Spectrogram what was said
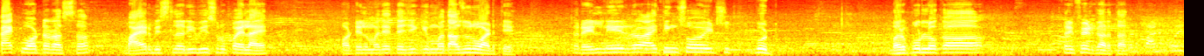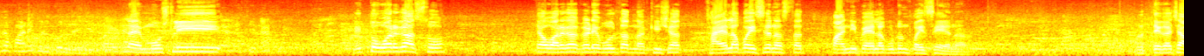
पॅक वॉटर असतं. बाहेर बिस्लरी वीस रुपयाला आहे. हॉटेलमध्ये त्याची किंमत अजून वाढते. तर Rail Neer I think so it's good भरपूर लोक प्रिफेड करतात. पाणी बिलकुल नाही. नाही मोस्टली एक तो वर्ग असतो. त्या वर्गाकडे बोलतात ना खिशात खायला पैसे नसतात पाणी प्यायला कुठून पैसे येणार? प्रत्येकाच्या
